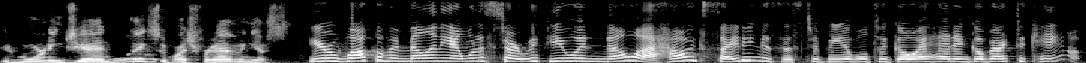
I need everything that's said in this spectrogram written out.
Good morning, Jen. Good morning. Thanks so much for having us. You're welcome. And Melanie, I want to start with you and Noah. How exciting is this to be able to go ahead and go back to camp?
